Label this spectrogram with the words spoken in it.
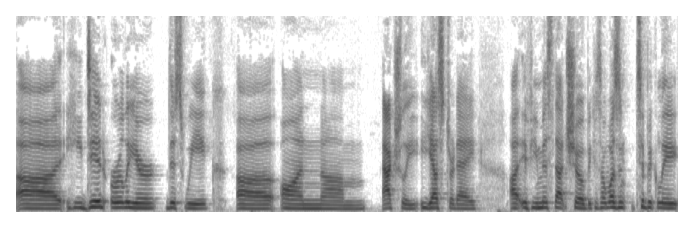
Uh, he did earlier this week uh, on um, actually yesterday. Uh, if you missed that show, because I wasn't typically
